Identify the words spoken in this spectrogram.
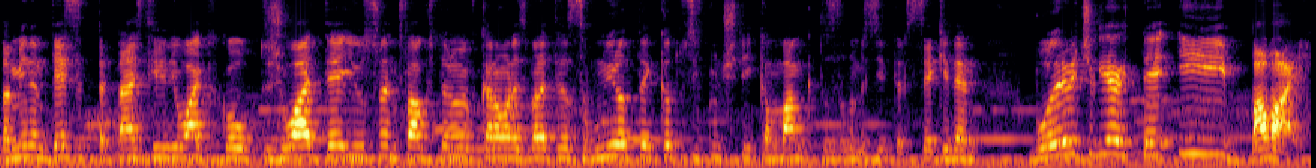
да минем 10-15 хиляди лайка, колкото желаете. И освен това, ако сте нови в канала, не забравяйте да се абонирате, като си включите и камбанката, за да ме следите всеки ден. Благодаря ви, че гледахте и бай-бай!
